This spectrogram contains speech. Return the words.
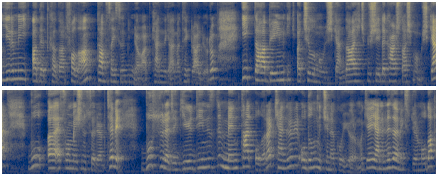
20 adet kadar falan tam sayısını bilmiyorum artık kendi gelme tekrarlıyorum. İlk daha beynim ilk açılmamışken, daha hiçbir şeyle karşılaşmamışken bu e, affirmation'ı söylüyorum. Tabi bu sürece girdiğinizde mental olarak kendimi bir odanın içine koyuyorum. Okay? Yani ne demek istiyorum oda?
